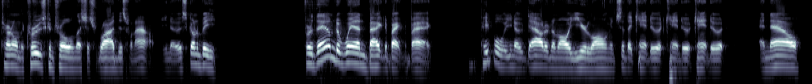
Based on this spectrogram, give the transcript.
turn on the cruise control and let's just ride this one out. You know, it's going to be for them to win back to back to back. People, you know, doubted them all year long and said they can't do it, can't do it, can't do it, and now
